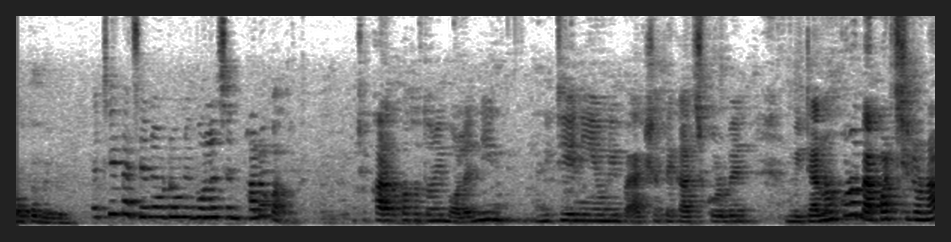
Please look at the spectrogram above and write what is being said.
বার্তা দেবেন ঠিক আছে, না, ওটা উনি বলেছেন, ভালো কথা। কিছু খারাপ কথা তো উনি বলেননি। মিটিয়ে নিয়ে উনি একসাথে কাজ করবেন। মিটানোর কোনো ব্যাপার ছিল না।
